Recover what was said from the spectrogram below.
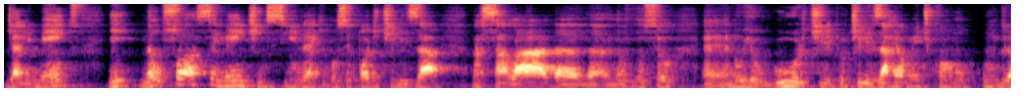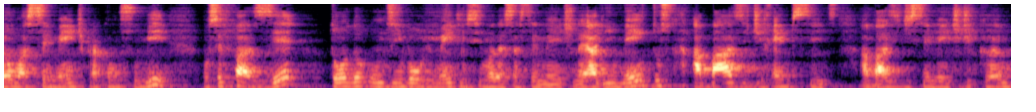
de alimentos e não só a semente em si, né, que você pode utilizar na salada, na, no, no, seu é, no iogurte, utilizar realmente como um grão, uma semente para consumir, você fazer todo um desenvolvimento em cima dessa semente, né? Alimentos à base de hemp seeds, à base de semente de cano,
